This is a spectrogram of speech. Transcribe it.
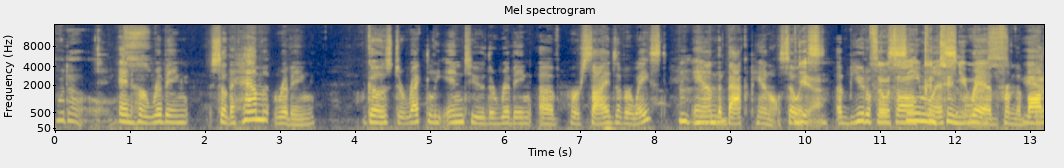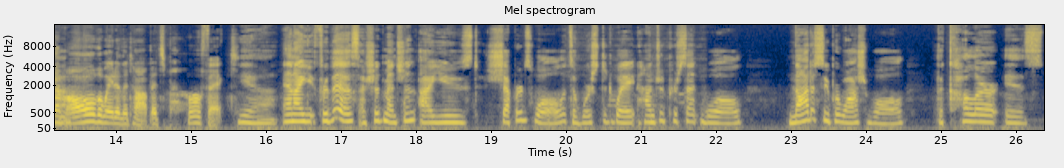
What else? And her ribbing, so the hem ribbing goes directly into the ribbing of her sides of her waist mm-hmm. and the back panel. So it's Yeah. a beautiful So it's seamless continuous. rib from the bottom Yeah. all the way to the top. It's perfect. Yeah, and I for this I should mention I used shepherd's wool. It's a worsted weight, hundred percent wool, not a superwash wool. The color is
